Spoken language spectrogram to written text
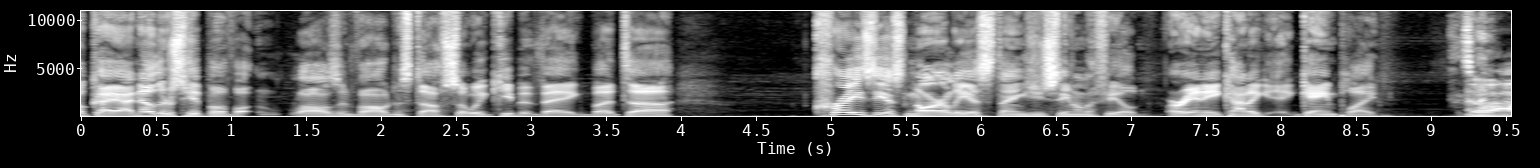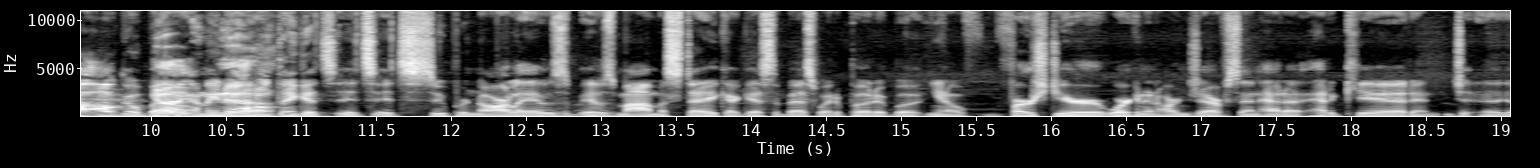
Okay, I know there's HIPAA laws involved and stuff, so we keep it vague. But uh, craziest, gnarliest things you've seen on the field or any kind of gameplay. So I- I'll go back. Yeah, I mean, I don't think it's it's it's super gnarly. It was it was my mistake, I guess the best way to put it. But you know, first year working at Hardin Jefferson, had a had a kid and a uh,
